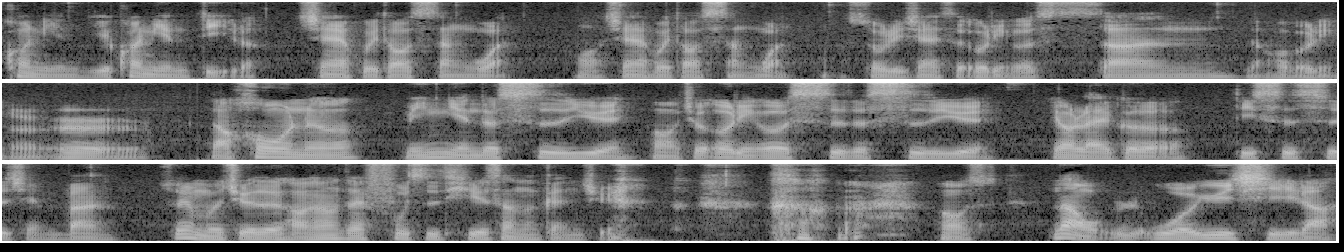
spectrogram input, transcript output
快年也快年底了，现在回到三万哦，现在回到三万，手里现在是二零二三，然后二零二二，然后呢，明年的四月哦，就二零二四的四月要来个第四次减半，所以有没有觉得好像在复制贴上的感觉？哦，那我预期啦，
